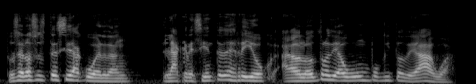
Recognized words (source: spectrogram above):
Entonces, no sé si ustedes se acuerdan, la creciente de río, al otro día hubo un poquito de agua.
